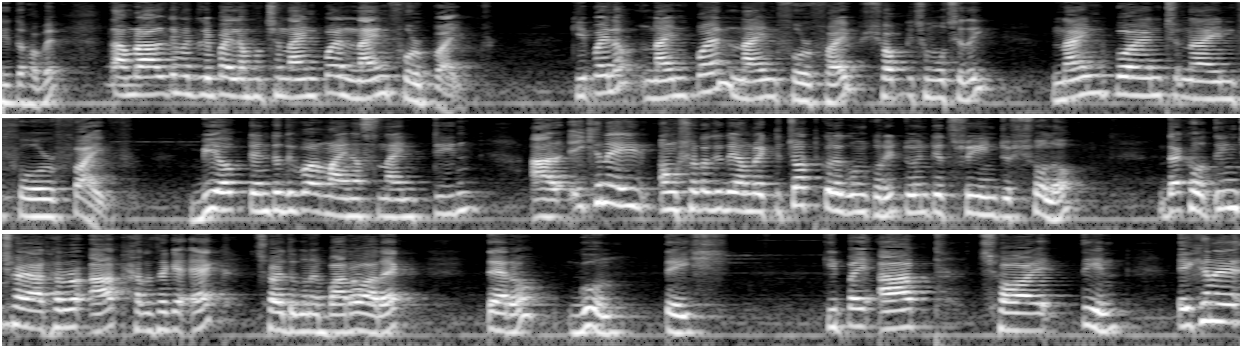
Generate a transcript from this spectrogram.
দিতে হবে। তা আমরা আলটিমেটলি পাইলাম হচ্ছে nine point nine four five কি পাইলাম? Nine point nine four five সব কিছু মুছে দিই। Nine point nine four five বিয়োগ ten to the power minus nineteen আর এইখানে এই অংশটা যদি আমরা একটু চট করে গুণ করি টোয়েন্টি থ্রি ইন্টু ষোলো। দেখো, তিন ছয় আঠারো আট, হাতে থেকে এক, ছয় দুগুণে বারো আর এক, তেরো গুণ তেইশ। কি পাই? আট ছয়, তিন। এইখানে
